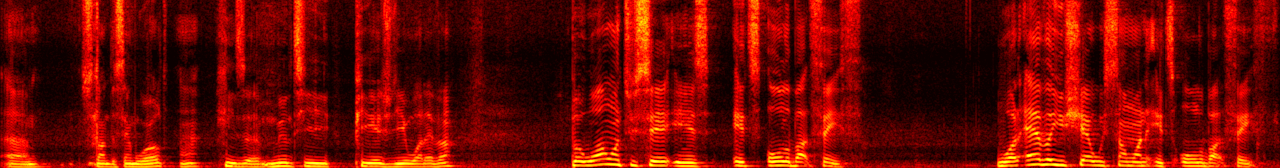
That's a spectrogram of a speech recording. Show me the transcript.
Um, it's not the same world. Huh? He's a multi PhD, whatever. But what I want to say is it's all about faith. Whatever you share with someone, it's all about faith.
